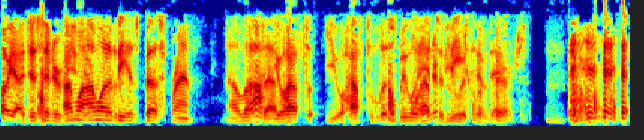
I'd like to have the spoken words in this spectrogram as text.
Oh yeah, I just interviewed. I want to be his best friend. I love Ah, that. You'll have to you'll have to listen. We will have to meet with Tim one day. Ferriss.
